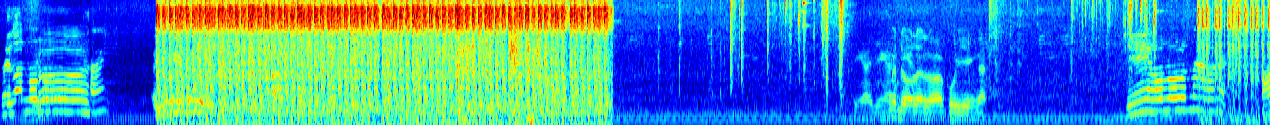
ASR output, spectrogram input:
ฮ้ยลั่นรถซ้ายยิงอะยิงอะไม่โดนเลยหรอกูยิงนะนี่รถรถหน้าเนี่ยเอา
